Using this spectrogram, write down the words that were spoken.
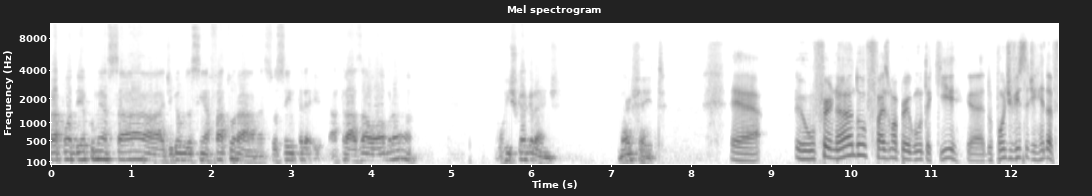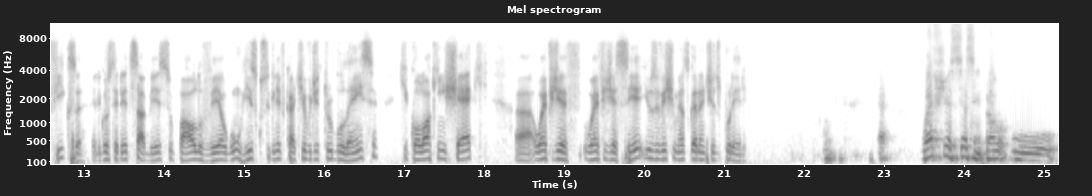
para poder começar, digamos assim, a faturar. Né? Se você entre... atrasa a obra, o risco é grande. Bom Perfeito. É, o Fernando faz uma pergunta aqui, é, do ponto de vista de renda fixa, ele gostaria de saber se o Paulo vê algum risco significativo de turbulência que coloque em xeque uh, o, FG, o FGC e os investimentos garantidos por ele. É, o FGC, assim, para o,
